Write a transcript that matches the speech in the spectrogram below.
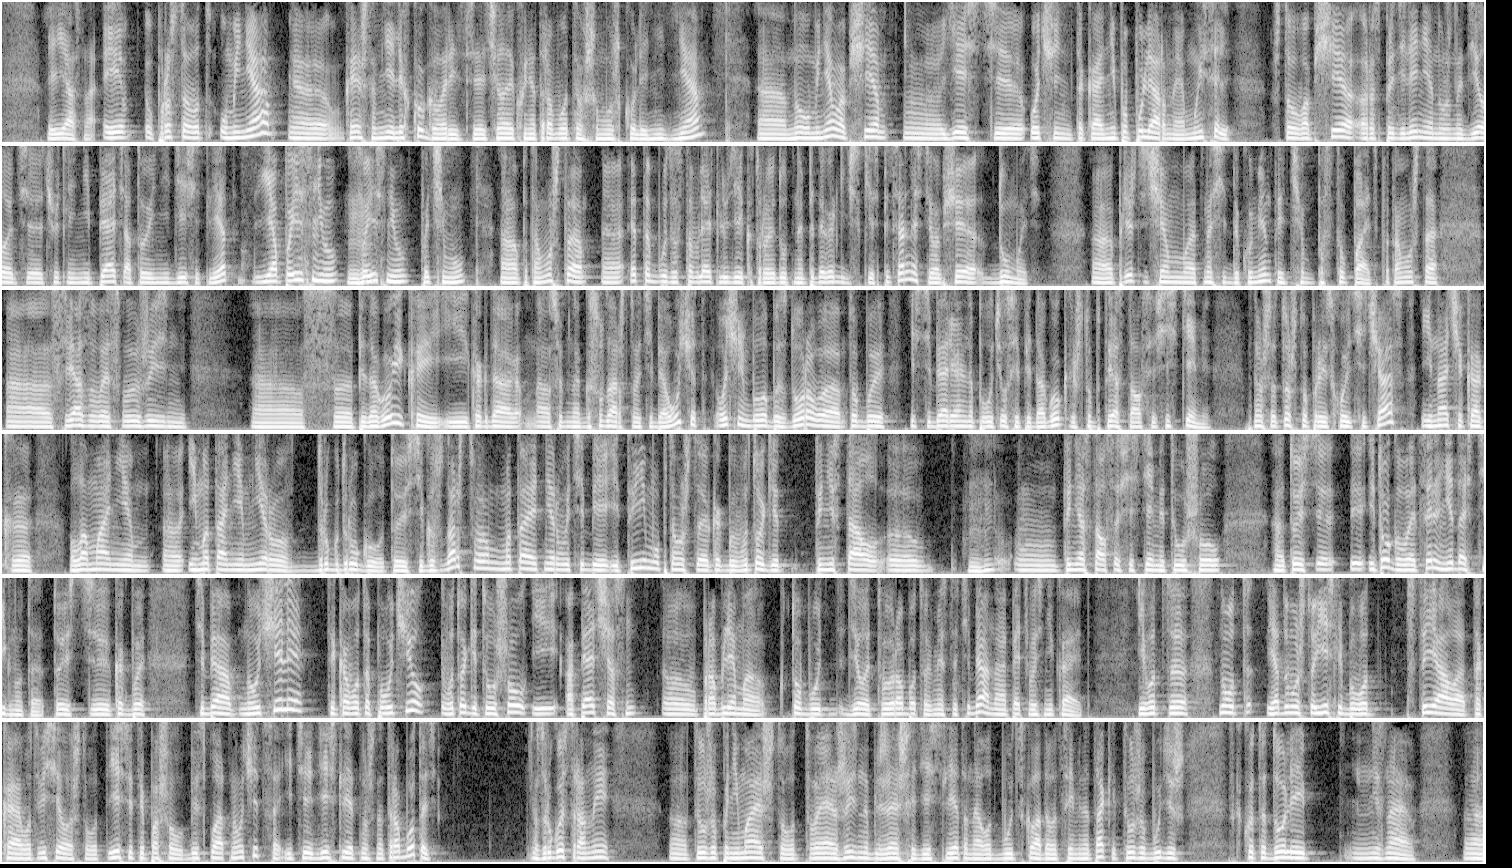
Ясно. И просто вот у меня, э, конечно, мне легко говорить человеку, не отработавшему в школе ни дня, э, но у меня вообще э, есть очень такая непопулярная мысль, что вообще распределение нужно делать чуть ли не 5, а то и не 10 лет. Я поясню, mm-hmm. поясню, почему. А, потому что это будет заставлять людей, которые идут на педагогические специальности, вообще думать э, прежде чем относить документы, чем поступать. Потому что, э, связывая свою жизнь э, с педагогикой, и когда особенно государство тебя учит, очень было бы здорово, чтобы из тебя реально получился педагог, и чтобы ты остался в системе. Потому что то, что происходит сейчас, иначе как э, ломанием э, и мотанием нервов друг к другу, то есть и государство мотает нервы тебе, и ты ему, потому что как бы в итоге ты не стал, э, угу. ты не остался в системе, ты ушел. То есть итоговая цель не достигнута. То есть как бы тебя научили, ты кого-то поучил, в итоге ты ушел, и опять сейчас проблема, кто будет делать твою работу вместо тебя, она опять возникает. И вот, э, ну вот, я думаю, что если бы вот стояла такая вот висела, что вот если ты пошел бесплатно учиться, и тебе 10 лет нужно отработать, с другой стороны, э, ты уже понимаешь, что вот твоя жизнь на ближайшие 10 лет, она вот будет складываться именно так, и ты уже будешь с какой-то долей, не знаю,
